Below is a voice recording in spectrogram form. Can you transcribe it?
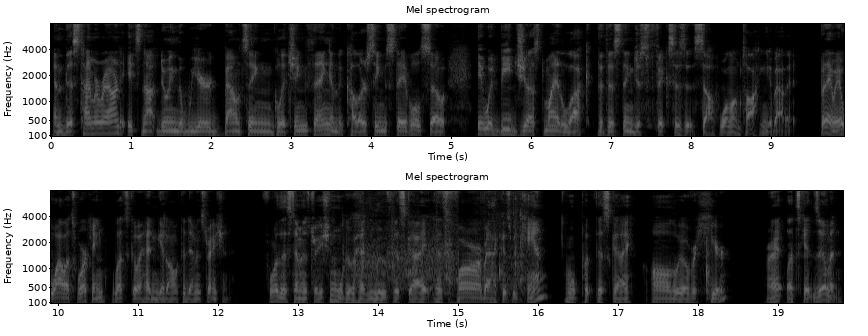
and this time around, it's not doing the weird bouncing, glitching thing, and the color seems stable, so it would be just my luck that this thing just fixes itself while I'm talking about it. But anyway, while it's working, let's go ahead and get on with the demonstration. For this demonstration, we'll go ahead and move this guy as far back as we can. And we'll put this guy all the way over here. All right, let's get zooming.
